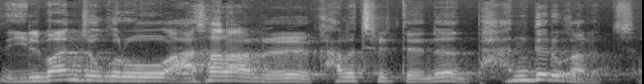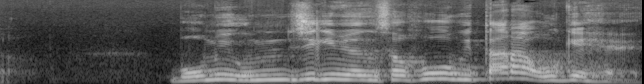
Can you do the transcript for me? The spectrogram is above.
일반적으로 아사나를 가르칠 때는 반대로 가르쳐. 몸이 움직이면서 호흡이 따라오게 해.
